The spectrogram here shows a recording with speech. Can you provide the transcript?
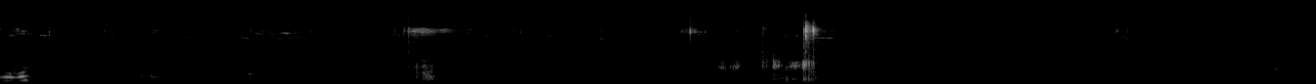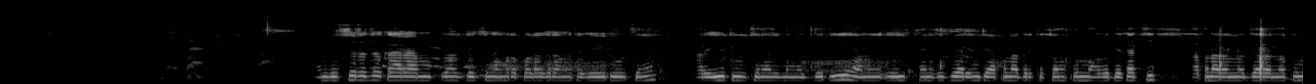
এই যে আমি বিশ্বরজক আর আপনারা দেখছেন আমরা পাড়া গ্রামে থাকি ইউটিউব চ্যানেল আর ইউটিউব চ্যানেলের মধ্য দিয়ে আমি এই ফ্যান রিপেয়ারিংটি আপনাদেরকে সম্পূর্ণভাবে দেখাচ্ছি আপনারা যারা নতুন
